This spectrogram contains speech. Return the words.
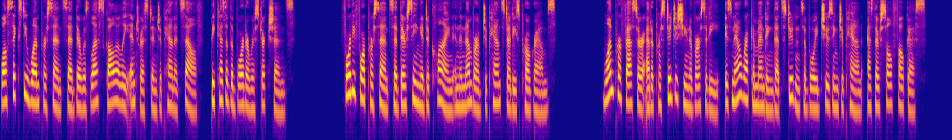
while 61% said there was less scholarly interest in Japan itself because of the border restrictions. 44% said they're seeing a decline in the number of Japan studies programs. One professor at a prestigious university is now recommending that students avoid choosing Japan as their sole focus.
